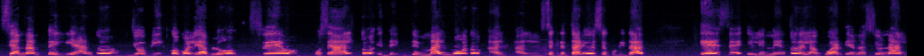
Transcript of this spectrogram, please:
Se andan peleando. Yo vi cómo le habló feo, o sea, alto, de, mal modo al, secretario de Seguridad, ese elemento de la Guardia Nacional.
